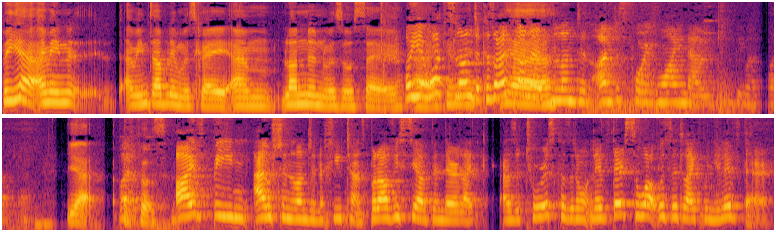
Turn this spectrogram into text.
But yeah, I mean, I mean, Dublin was great. Um, London was also. Oh yeah, uh, what's good. London? Because I've gone out in London. I'm just pouring wine now and keeping the podcast. Yeah, But of course. I've been out in London a few times, but obviously I've been there like as a tourist because I don't live there. So what was it like when you lived there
